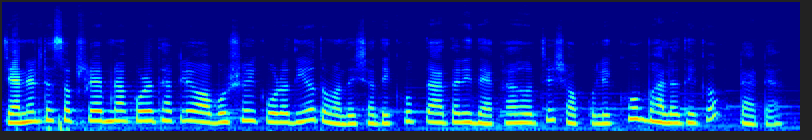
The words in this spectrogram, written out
চ্যানেলটা সাবস্ক্রাইব না করে থাকলে অবশ্যই করে দিও। তোমাদের সাথে খুব তাড়াতাড়ি দেখা হচ্ছে। সকলে খুব ভালো থেকো। টাটা।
